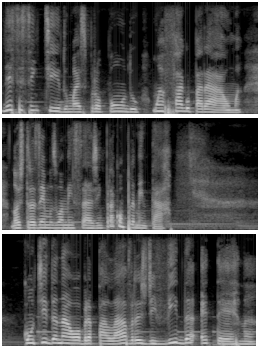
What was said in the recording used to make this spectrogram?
Nesse sentido, mas propondo um afago para a alma, nós trazemos uma mensagem para complementar. Contida na obra Palavras de Vida Eterna,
